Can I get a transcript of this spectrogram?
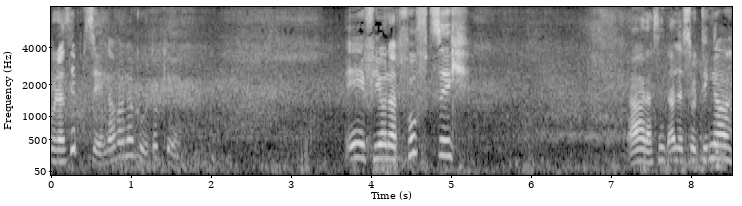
oder 17, aber na gut, okay. E450. Ja, das sind alles so Dinger.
